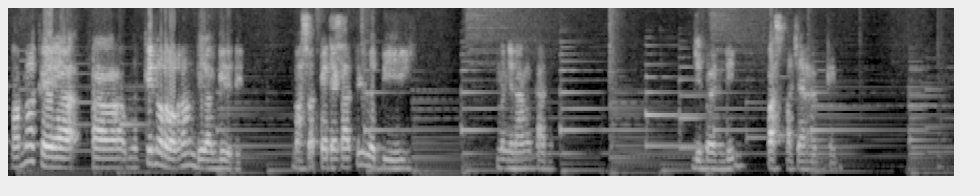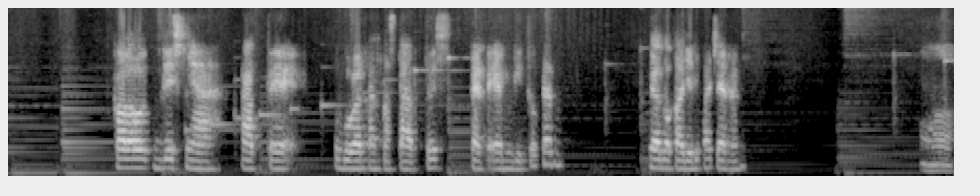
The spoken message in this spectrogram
sama kayak uh, mungkin orang-orang bilang gini deh masa PDKT lebih menyenangkan dibanding pas pacaran kan kalau listnya HT hubungan tanpa status TTM gitu kan nggak bakal jadi pacaran. Oh,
